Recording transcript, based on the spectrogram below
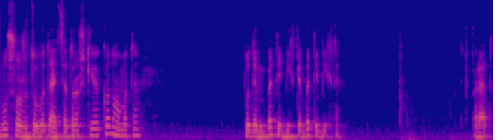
Ну що ж, доведеться трошки економити. Будемо бити, бігти, бити, бігти. Вперед.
